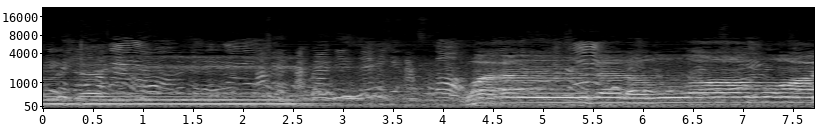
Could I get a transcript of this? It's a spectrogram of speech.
من شيء وأنزل الله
